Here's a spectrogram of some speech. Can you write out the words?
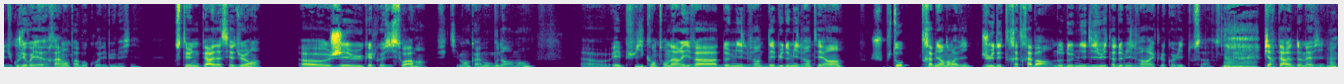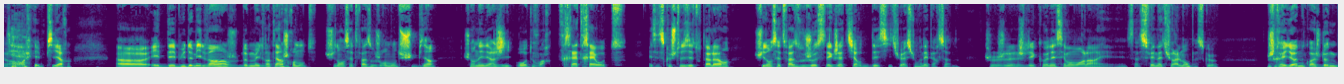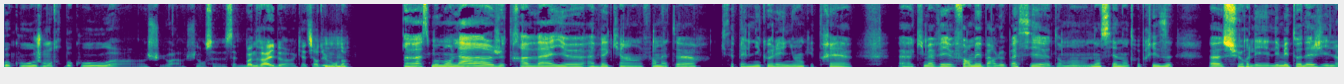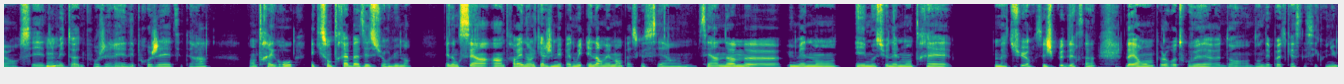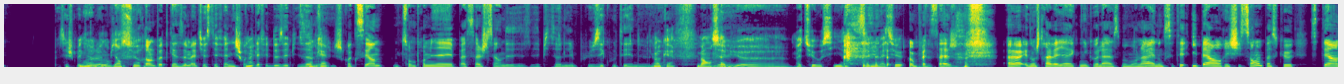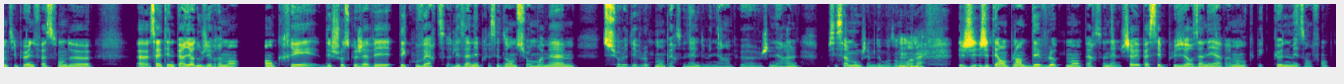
Et du coup, je les voyais vraiment pas beaucoup au début, mes filles. C'était une période assez dure. Euh, j'ai eu quelques histoires, effectivement, quand même, au bout d'un moment. et puis, quand on arrive à 2020, début 2021, je suis plutôt très bien dans ma vie. J'ai eu des très très bas, hein, de 2018 à 2020 avec le Covid, tout ça. C'était la pire période de ma vie, vraiment les pires. et début 2020, 2021, je remonte. Je suis dans cette phase où je remonte, je suis bien, je suis en énergie haute, voire très très haute. Et c'est ce que je te disais tout à l'heure. Je suis dans cette phase où je sais que j'attire des situations et des personnes. Je, les connais ces moments-là et ça se fait naturellement parce que je rayonne, quoi. Je donne beaucoup, je montre beaucoup. Euh, je suis voilà, je suis dans cette, bonne vibe euh, qui attire du mhm. monde. Euh, à ce moment-là, je travaille avec un formateur qui s'appelle Nicolas Ignon, qui est très, qui m'avait formé par le passé dans mon ancienne entreprise sur les, méthodes agiles. Alors, c'est des mhm. méthodes pour gérer des projets, etc en très gros, mais qui sont très basés sur l'humain. Et donc c'est un, travail dans lequel je m'épanouis énormément parce que c'est un, c'est un homme euh, humainement et émotionnellement très mature, si je peux dire ça. D'ailleurs, on peut le retrouver euh, dans, dans des podcasts assez connus si je peux dire le nom. Bien sûr. Dans le podcast de Mathieu Stéphanie, je crois qu'il a fait deux épisodes. Je crois que c'est un, son premier passage, c'est un des épisodes les plus écoutés de. Ok. Ben, on salue euh, Mathieu aussi. Hein. Salut Mathieu. Au passage. Euh, et donc, je travaillais avec Nicolas à ce moment-là. Et donc, c'était hyper enrichissant parce que c'était un petit peu une façon de. Euh, ça a été une période où j'ai vraiment ancré des choses que j'avais découvertes les années précédentes sur moi-même, sur le développement personnel de manière un peu euh, générale, même si c'est un mot que j'aime de moins en moins. J'étais en plein développement personnel. J'avais passé plusieurs années à vraiment m'occuper que de mes enfants,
